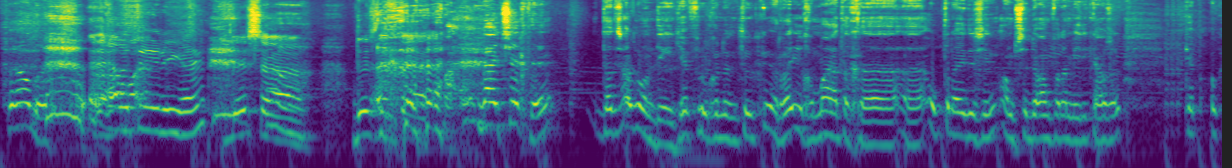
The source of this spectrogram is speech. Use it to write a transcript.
Geweldig. Dus, eh, dus dat... eh, Maar nou, het zegt hè, dat is ook wel een dingetje. Vroeger natuurlijk regelmatig eh, optredens in Amsterdam van Amerikaanse. Ik heb ook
